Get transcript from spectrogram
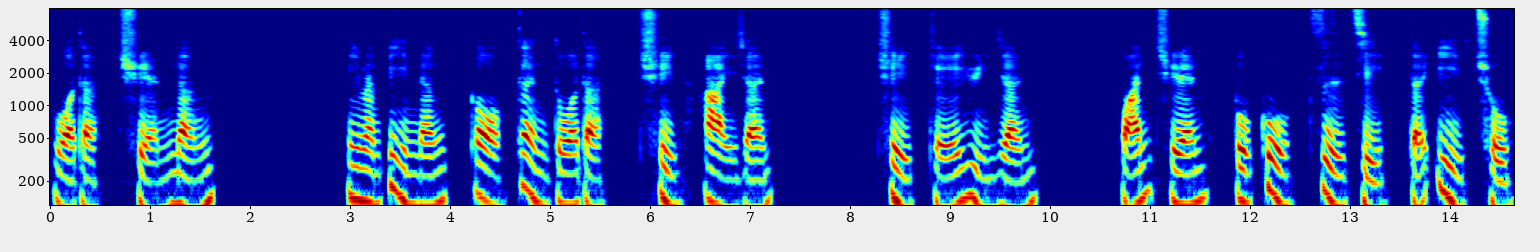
我的全能。你们必能够更多的去爱人，去给予人，完全不顾自己的益处，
